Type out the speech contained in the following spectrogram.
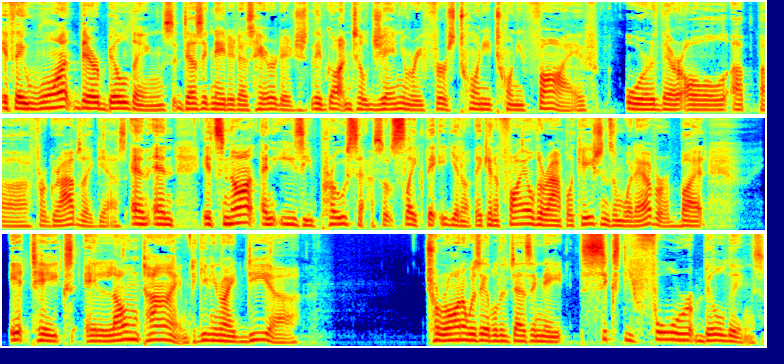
if they want their buildings designated as heritage, they've got until January 1st, 2025, or they're all up uh, for grabs, I guess. And and it's not an easy process. So it's like they, you know, they can file their applications and whatever, but it takes a long time. To give you an idea, Toronto was able to designate 64 buildings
